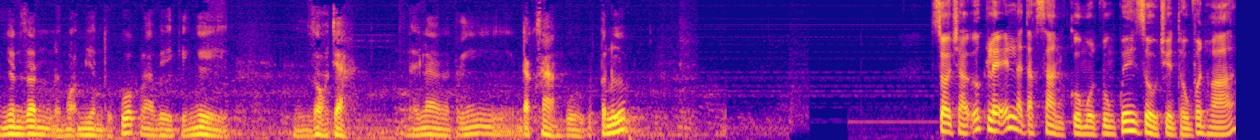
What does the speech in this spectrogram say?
nhân dân ở mọi miền tổ quốc là về cái nghề giò chả. Đấy là cái đặc sản của tân nước. Giò chả ước lễ là đặc sản của một vùng quê giàu truyền thống văn hóa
